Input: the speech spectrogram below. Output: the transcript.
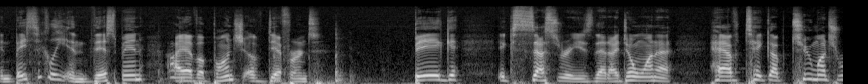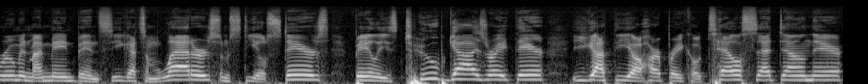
And basically in this bin, I have a bunch of different big accessories that I don't want to have take up too much room in my main bin. So you got some ladders, some steel stairs, Bayley's tube guys right there. You got the uh, Heartbreak Hotel set down there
